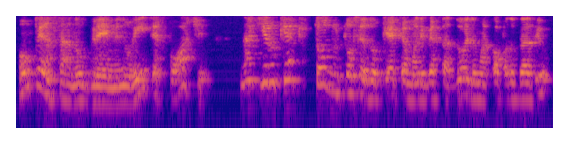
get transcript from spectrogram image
Vamos pensar no Grêmio, no Inter forte, naquilo que, é que todo torcedor quer, que é uma Libertadores, uma Copa do Brasil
